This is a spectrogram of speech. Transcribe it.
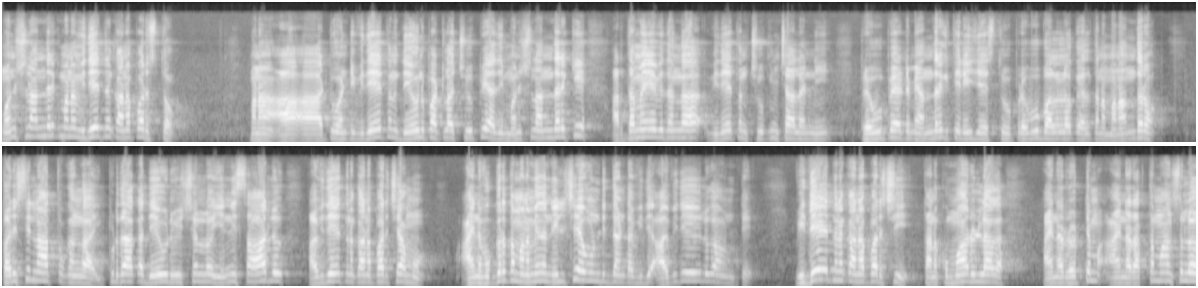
మనుషులందరికీ మనం విధేయతను కనపరుస్తాం. మన అటువంటి విధేయతను దేవుని పట్ల చూపి అది మనుషులందరికీ అర్థమయ్యే విధంగా విధేయతను చూపించాలని ప్రభుపేట మీ అందరికీ తెలియజేస్తూ ప్రభు బలలోకి వెళ్తున్న మనందరం పరిశీలనాత్మకంగా ఇప్పుడు దాకా దేవుడి విషయంలో ఎన్నిసార్లు అవిధేయతను కనపరిచామో ఆయన ఉగ్రత మన మీద నిలిచే ఉండిద్దంట విధే అవిధేయులుగా ఉంటే. విధేయతను కనపరిచి తన కుమారుడిలాగా ఆయన రొట్టె ఆయన రక్తమాంసలో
